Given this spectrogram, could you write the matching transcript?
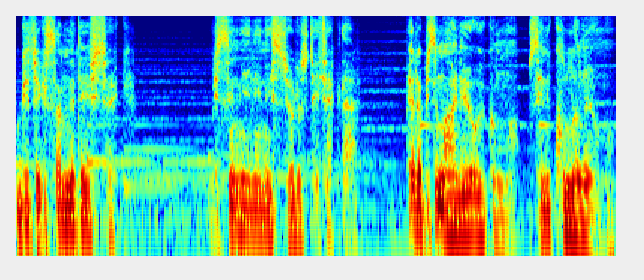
Bu gece gitsem ne değişecek? Biz senin iyiliğini istiyoruz diyecekler. Pera bizim aileye uygun mu? Seni kullanıyor mu?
